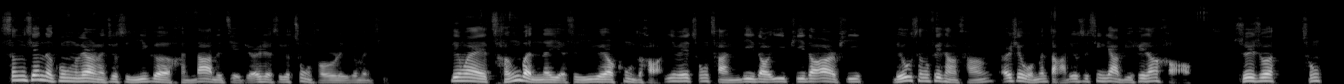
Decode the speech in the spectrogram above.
生鲜的供应链呢，就是一个很大的解决，而且是一个重投入的一个问题。另外，成本呢也是一个要控制好，因为从产地到一批到二批流程非常长，而且我们打的是性价比非常好，所以说从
